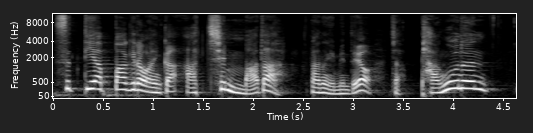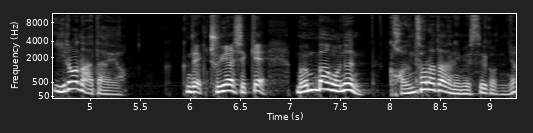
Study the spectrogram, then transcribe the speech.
스티아빠기라고 하니까 아침마다라는 의미인데요. 자, 방운은 일어나다예요. 근데 주의하실 게 먼방운은 건설하다는 의미로 쓰이거든요.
